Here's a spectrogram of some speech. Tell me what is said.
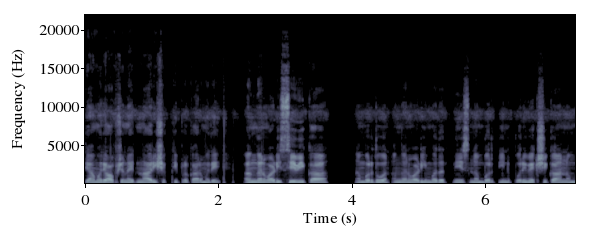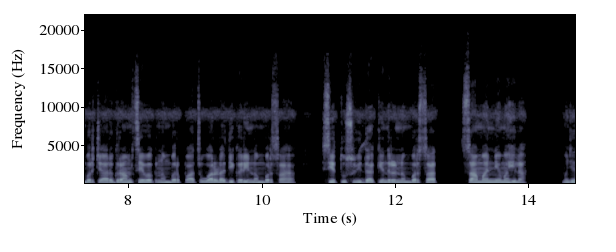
त्यामध्ये ऑप्शन आहेत नारी शक्ती प्रकारमध्ये. अंगणवाडी सेविका नंबर दोन अंगणवाडी मदतनीस नंबर तीन पर्यवेक्षिका नंबर चार ग्रामसेवक नंबर पाच वार्ड अधिकारी नंबर सहा सेतू सुविधा केंद्र नंबर सात सामान्य महिला. म्हणजे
